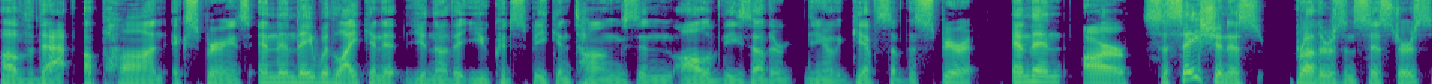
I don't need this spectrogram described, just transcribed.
of that upon experience. And then they would liken it, you know, that you could speak in tongues and all of these other, you know, the gifts of the Spirit. And then our cessationist brothers and sisters,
